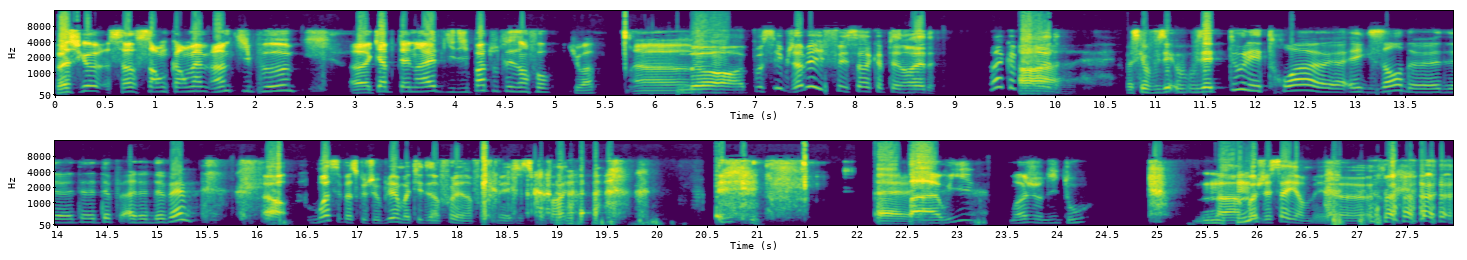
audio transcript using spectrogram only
Parce que ça sent quand même un petit peu euh, Captain Red qui dit pas toutes les infos, tu vois. Euh, Non, impossible, jamais il fait ça, Captain Red. Ouais, Captain Ah, Red. Parce que vous êtes, vous êtes tous les trois euh, exempts de, de, de, de, de- de même Alors, moi, c'est parce que j'ai oublié la moitié des infos la dernière fois, mais c'est pas pareil. Euh, Bah oui, moi je dis tout. Bah, mhm. moi, j'essaye, hein, mais... Euh...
